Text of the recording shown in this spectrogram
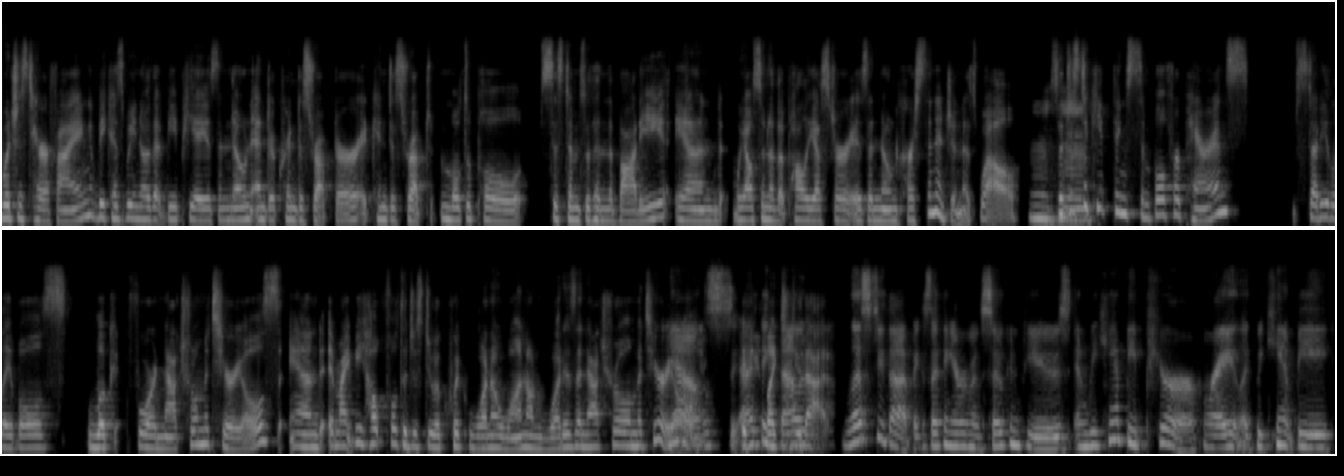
which is terrifying because we know that BPA is a known endocrine disruptor. It can disrupt multiple systems within the body. And we also know that polyester is a known carcinogen as well. Mm-hmm. So, just to mm-hmm. keep things simple for parents, study labels, look for natural materials. And it might be helpful to just do a quick 101 on what is a natural material. Yeah, if I you'd like to do would, that. Let's do that because I think everyone's so confused and we can't be pure, right? Like we can't be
